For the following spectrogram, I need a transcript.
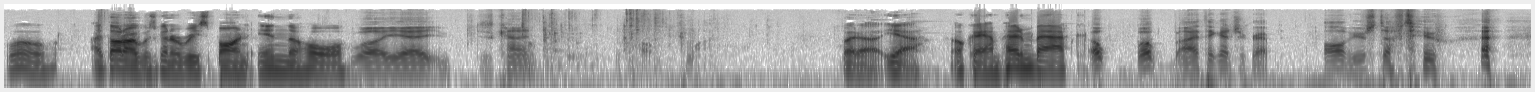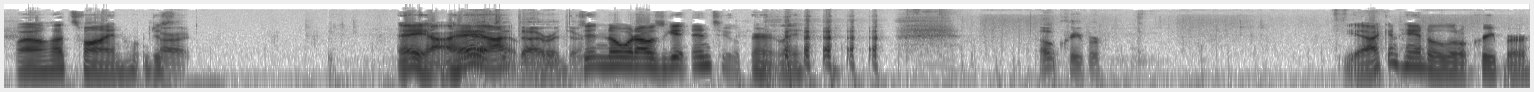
whoa, I thought I was gonna respawn in the hole, Well, yeah. You just kind of. But uh, yeah, okay, I'm heading back. Oh, well, I think I should grab all of your stuff, too. Well, that's fine. Just All right. hey, I, hey, I die right there. didn't know what I was getting into. Apparently, Oh, creeper. yeah, I can handle a little creeper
